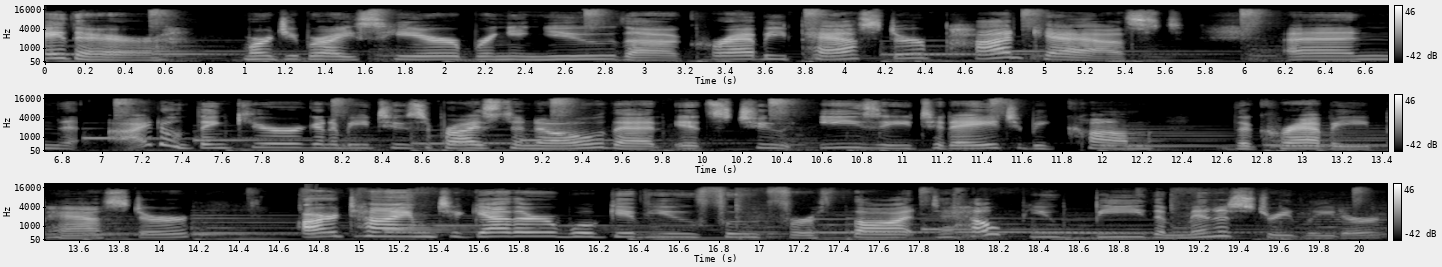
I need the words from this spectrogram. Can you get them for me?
Hey there, Margie Bryce here, bringing you the Crabby Pastor podcast. And I don't think you're going to be too surprised to know that it's too easy today to become the Crabby Pastor. Our time together will give you food for thought to help you be the ministry leader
